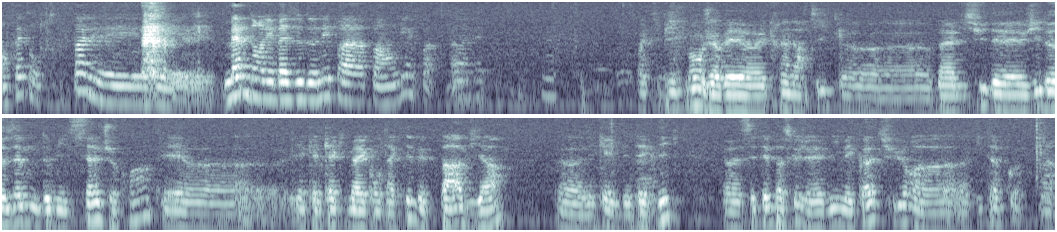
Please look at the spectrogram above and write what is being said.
en fait on ne retrouve pas les, les- même dans les bases de données pas, pas anglais quoi. Ouais, typiquement, j'avais euh, écrit un article euh, bah, à l'issue des J2M 2016, je crois, et euh, il y a quelqu'un qui m'avait contacté, mais pas via euh, les qualités techniques. Euh, C'était parce que j'avais mis mes codes sur euh, GitHub. Quoi. Voilà.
